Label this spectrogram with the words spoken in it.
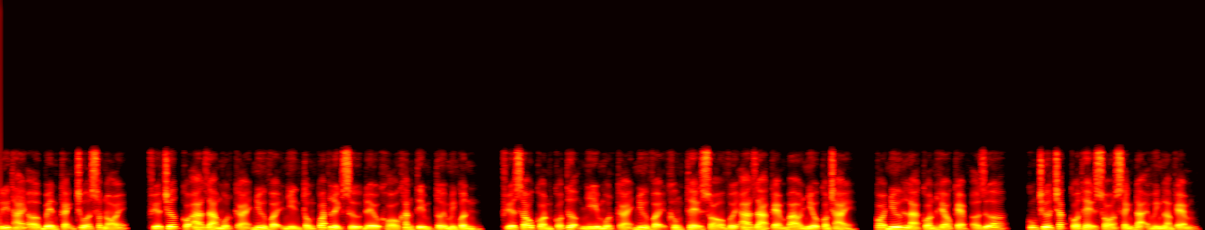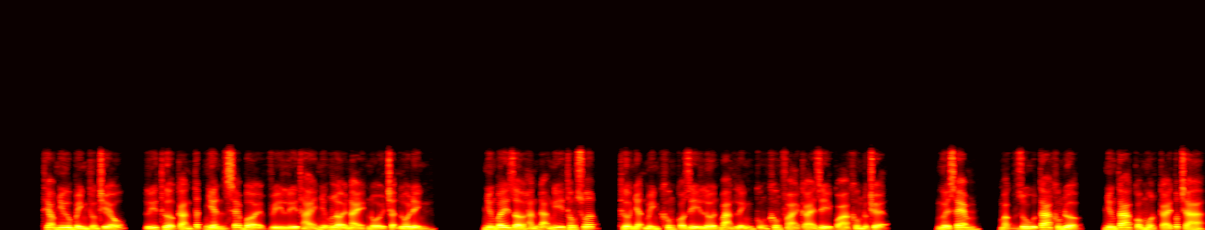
Lý thái ở bên cạnh chua xót nói, phía trước có a ra một cái như vậy nhìn tổng quát lịch sử đều khó khăn tìm tới minh quân, phía sau còn có tượng nhi một cái như vậy không thể so với a ra kém bao nhiêu con trai, coi như là con heo kẹp ở giữa, cũng chưa chắc có thể so sánh đại huynh làm kém. Theo như bình thường chiếu, lý thừa càn tất nhiên sẽ bởi vì lý thái những lời này nổi trận lôi đình. Nhưng bây giờ hắn đã nghĩ thông suốt, thừa nhận mình không có gì lớn bản lĩnh cũng không phải cái gì quá không được chuyện. Ngươi xem, mặc dù ta không được, nhưng ta có một cái tốt cha,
